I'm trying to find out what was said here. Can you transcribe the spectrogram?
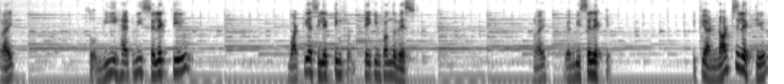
right? So we had to be selective. What we are selecting from taking from the West, right? We have to be selective. If we are not selective,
